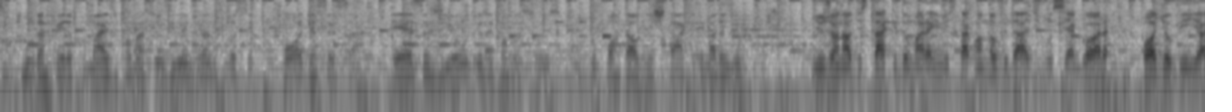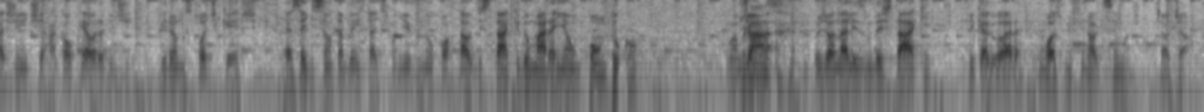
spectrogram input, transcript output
segunda-feira com mais informações. E lembrando que você pode acessar essas e outras informações no portal Destaque do Maranhão. E o Jornal Destaque do Maranhão está com a novidade. Você agora pode ouvir a gente a qualquer hora do dia. Viramos podcast. Essa edição também está disponível no portal destaque do Maranhão.com. Um abraço. O, jornalismo Destaque fica agora um ótimo final de semana. Tchau, tchau.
